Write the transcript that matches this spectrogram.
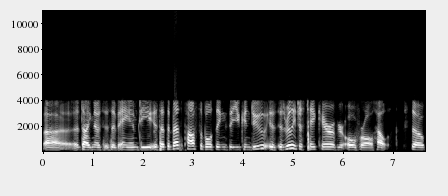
uh, a diagnosis of AMD is that the best possible things that you can do is, is really just take care of your overall health. So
